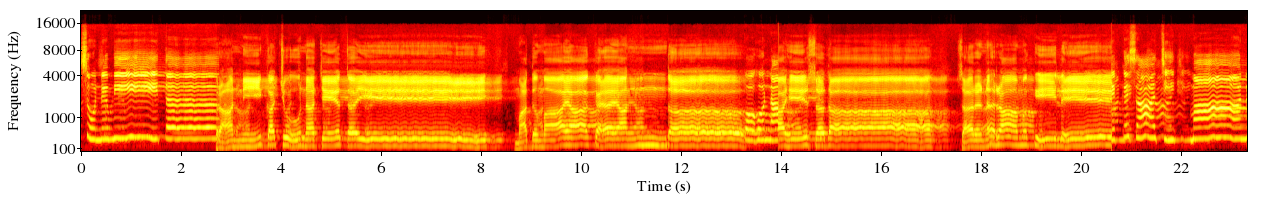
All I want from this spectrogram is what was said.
ਸੁਨ ਮੀਤ। ਪ੍ਰਾਨੀ ਕਛੂ ਨ ਚੇਤਈ। ਮਦ ਮਾਇਆ ਕੈ ਅੰਧ। ਕਹੋ ਨਾ ਆਹੇ ਸਦਾ। ਸਰਨ RAM ਕੀ ਲੇ। ਇੱਕ ਸਾਚੀ ਮਾਨ।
